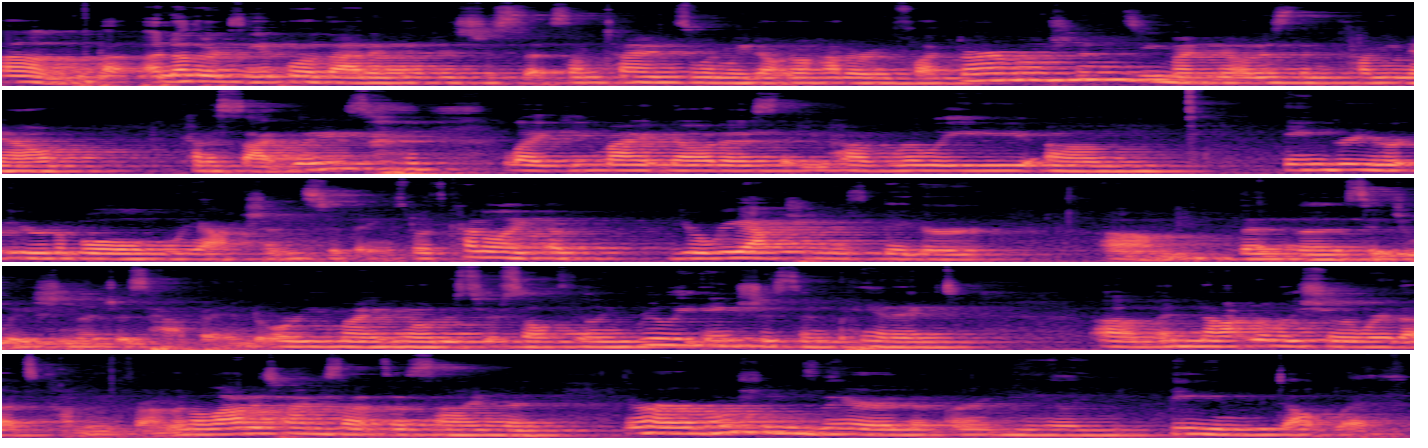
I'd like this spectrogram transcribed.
Um, another example of that, I think, is just that sometimes when we don't know how to reflect our emotions, you might notice them coming out kind of sideways. like you might notice that you have really um, angry or irritable reactions to things. But it's kind of like a, your reaction is bigger um, than the situation that just happened. Or you might notice yourself feeling really anxious and panicked um, and not really sure where that's coming from. And a lot of times that's a sign that there are emotions there that aren't being, being dealt with.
